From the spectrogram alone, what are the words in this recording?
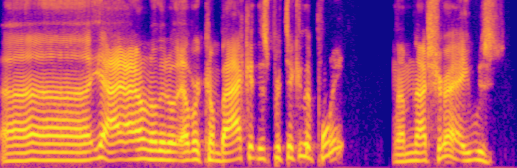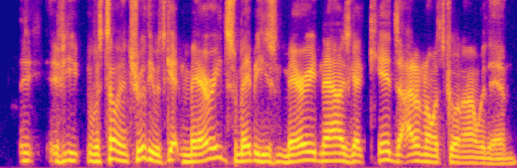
uh, yeah, I don't know that it'll ever come back at this particular point. I'm not sure. He was, if he was telling the truth, he was getting married. So maybe he's married now. He's got kids. I don't know what's going on with him.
